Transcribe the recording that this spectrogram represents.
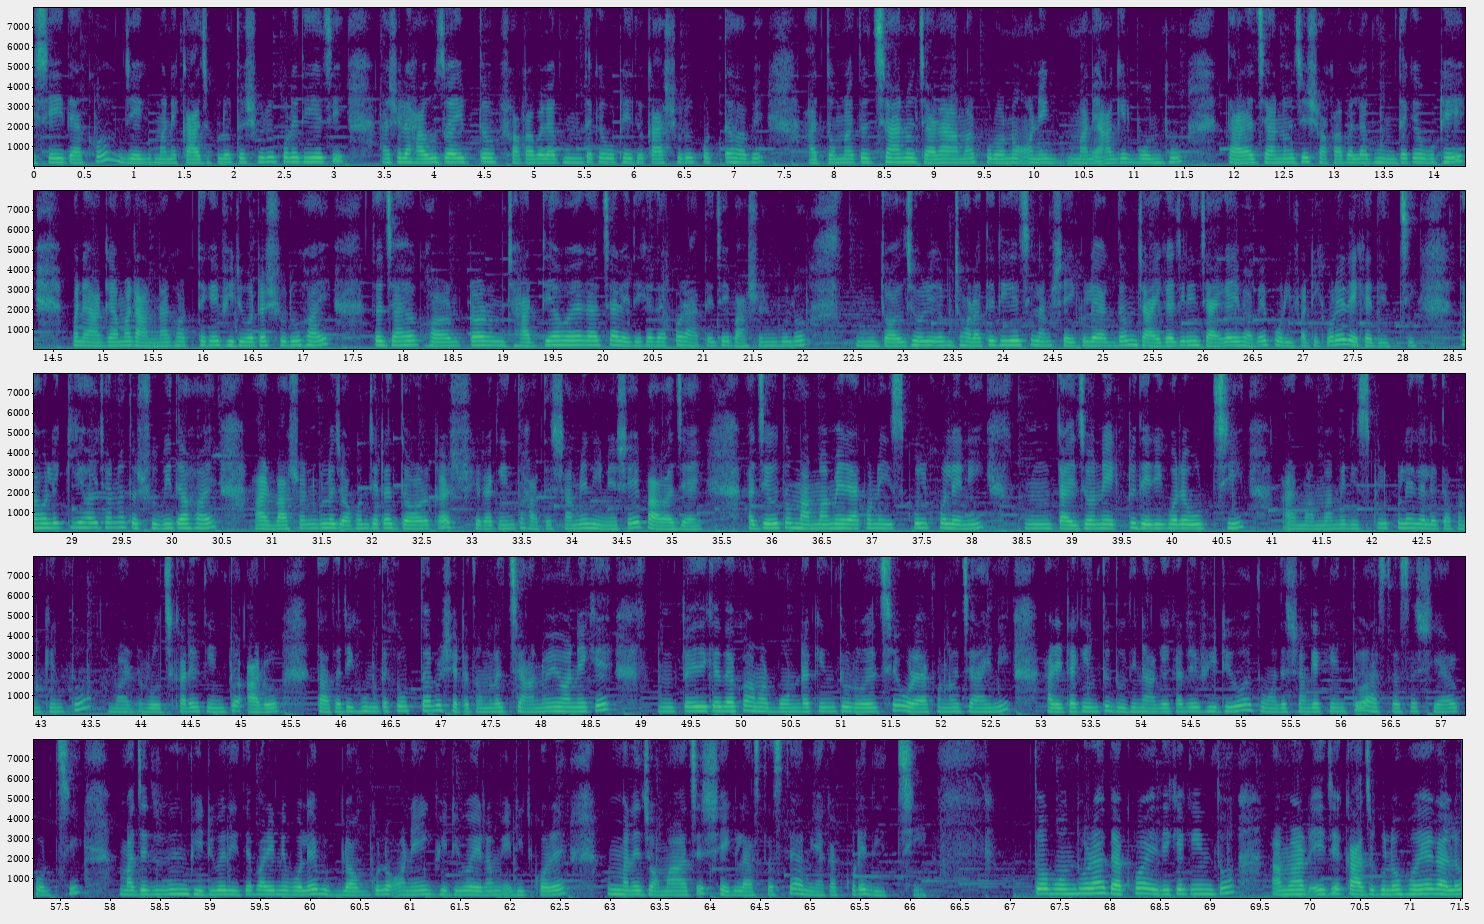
এসেই দেখো যে মানে কাজগুলো তো শুরু করে দিয়েছি। আসলে হাউস ওয়াইফ তো সকালবেলা ঘুম থেকে উঠেই তো কাজ শুরু করতে হবে। আর তোমরা তো জানো যারা আমার পুরনো অনেক মানে আগের বন্ধু, তারা জানো যে সকালবেলা ঘুম থেকে উঠেই মানে আগে আমার রান্নাঘর থেকে ভিডিওটা শুরু হয়। তো যাই হোক, ঘরটার ঝাড় দেওয়া হয়ে গেছে। আর এদিকে দেখো রাতে যে বাসনগুলো জল ঝরিয়ে, ঝরাতে দিয়েছিলাম, সেইগুলো একদম জায়গা জিনিস জায়গায়ভাবে পরিপাটি করে রেখে দিচ্ছি। তাহলে কি হয় জানো তো? সুবিধা হয়। আর বাসনগুলো যখন যেটা দরকার, সেটা কিন্তু হাতের সামনে নিমেষেই পাওয়া যায়। আর যেহেতু মাম্মামের এখনও স্কুল খোলেনি তাই জন্য একটু দেরি করে উঠছি। আর মাম্মামের স্কুল খুলে গেলে তখন কিন্তু আমার রোজগারের কিন্তু আরও তাড়াতাড়ি ঘুম থেকে উঠতে হবে, সেটা তোমরা জানোই অনেকে। তো এদিকে দেখো আমার বোনরা কিন্তু রয়েছে, ওরা এখনও যায়নি। আর এটা কিন্তু দুদিন আগেকারের ভিডিও, তোমাদের সঙ্গে কিন্তু আস্তে আস্তে শেয়ার করছি। মাঝে দুদিন ভিডিও দিতে পারিনি বলে ব্লগগুলো অনেক ভিডিও এরম এডিট করে মানে জমা আছে, সেগুলো আস্তে আস্তে আমি এক এক করে দিচ্ছি। তো বন্ধুরা দেখো, এদিকে কিন্তু আমার এই যে কাজগুলো হয়ে গেল।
